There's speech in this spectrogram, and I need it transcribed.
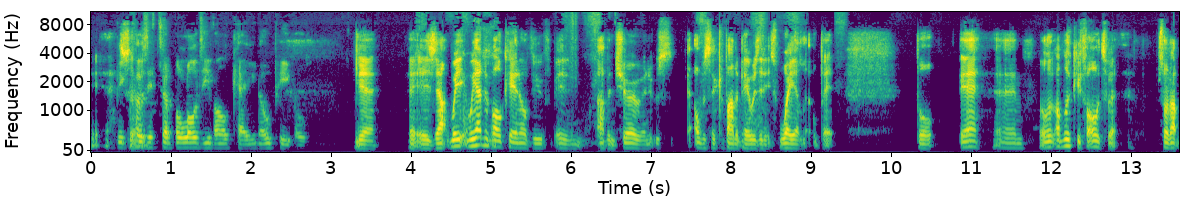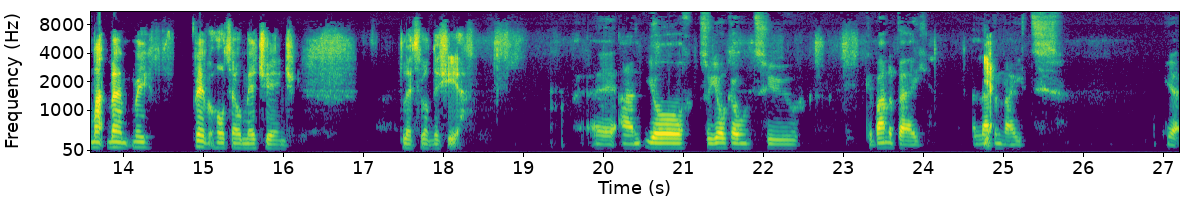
yeah, because so, it's a bloody volcano, people. yeah, it is. That we we had a volcano view in Aventura, and it was obviously Cabana Bay was in its way a little bit, but yeah, um, well, I'm looking forward to it. So that my my, my favorite hotel may change later on this year. Uh, and you're so you're going to Cabana Bay, eleven nights. Yeah,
